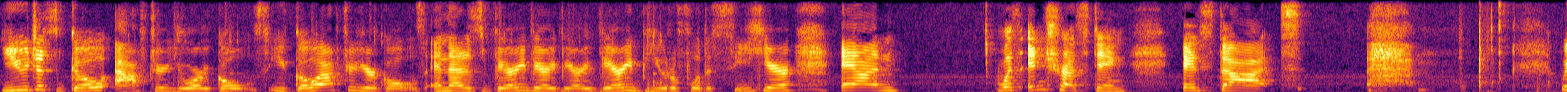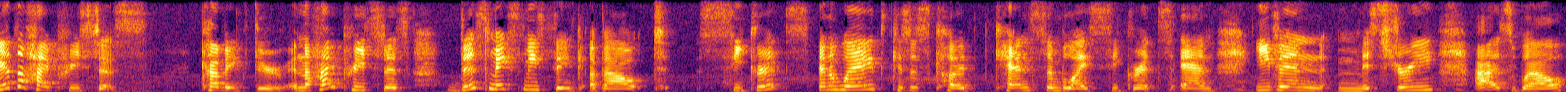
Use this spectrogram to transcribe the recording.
You just go after your goals. You go after your goals and that is very very very very beautiful to see here. And what's interesting is that we have the High Priestess coming through. And the High Priestess, this makes me think about secrets in a way because this could can symbolize secrets and even mystery as well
